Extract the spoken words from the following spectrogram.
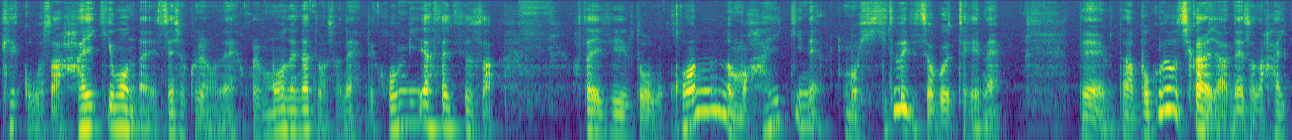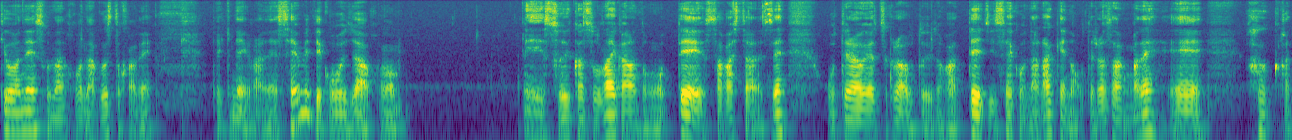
結構さ、廃棄問題ですね、食料のね。これ問題になってますよね。で、コンビニで働いてるとさ、働いていると、こんなのも廃棄ね、もうひどいですよ、ぶっちゃけね。で、だ僕の力じゃね、その廃墟をね、そんなこうなくすとかね、できないからね、せめてこう、じゃあ、この、えー、そういう活動ないかなと思って探したらですね、お寺をやつクラブというのがあって、実際こう奈良県のお寺さんがね、えー各家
